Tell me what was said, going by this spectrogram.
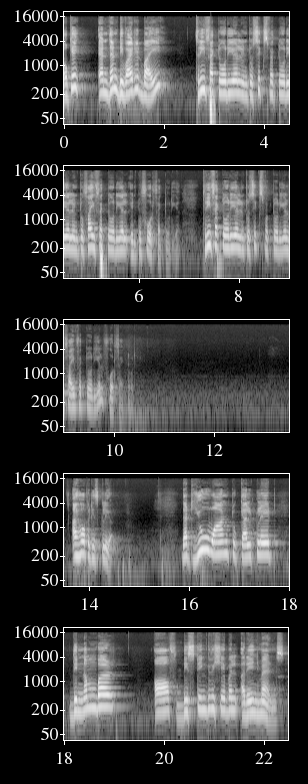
Okay. And then divided by 3 factorial into 6 factorial into 5 factorial into 4 factorial. 3 factorial into 6 factorial, 5 factorial, 4 factorial. I hope it is clear that you want to calculate the number of distinguishable arrangements.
